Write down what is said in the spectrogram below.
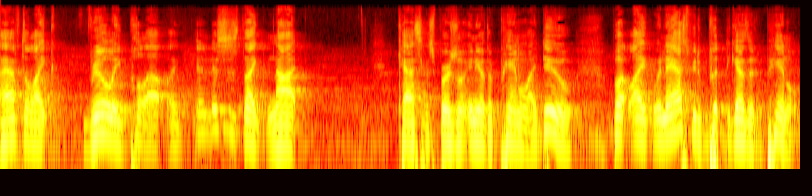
I have to like really pull out like, and this is like not casting aspersions on any other panel I do, but like when they ask me to put together the panel,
